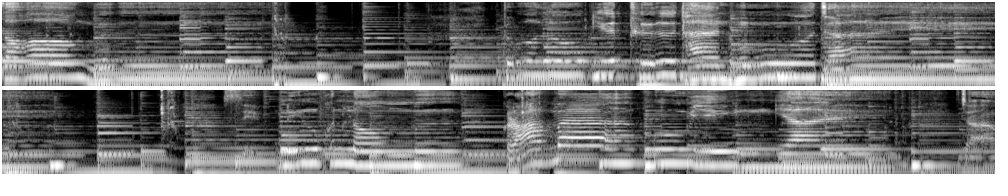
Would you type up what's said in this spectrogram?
สองมือ ตัวลูกยึดถือแทนหัวใจ สิบนิ้วพนมมือ กราบแม่ผู้ยิ่งใหญ่ จาก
